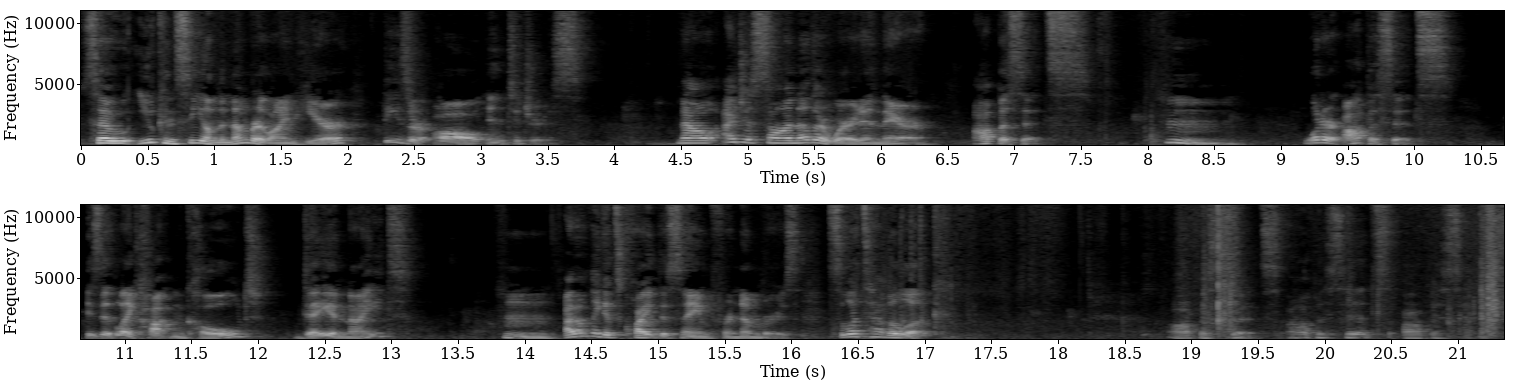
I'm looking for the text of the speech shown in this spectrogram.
So you can see on the number line here, these are all integers. Now, I just saw another word in there, opposites. Hmm, what are opposites? Is it like hot and cold, day and night? Hmm, I don't think it's quite the same for numbers. So let's have a look. Opposites, opposites, opposites.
